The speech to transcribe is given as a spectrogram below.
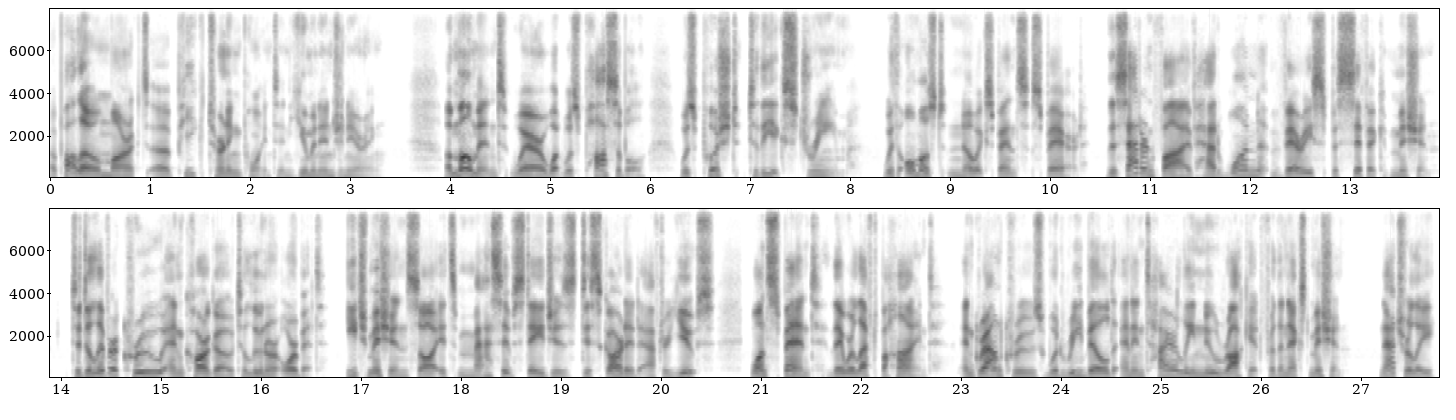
Apollo marked a peak turning point in human engineering a moment where what was possible was pushed to the extreme. with almost no expense spared. The Saturn V had one very specific mission to deliver crew and cargo to lunar orbit. Each mission saw its massive stages discarded after use. Once spent, they were left behind, and ground crews would rebuild an entirely new rocket for the next mission. Naturally,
